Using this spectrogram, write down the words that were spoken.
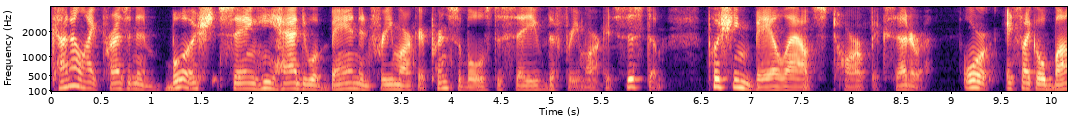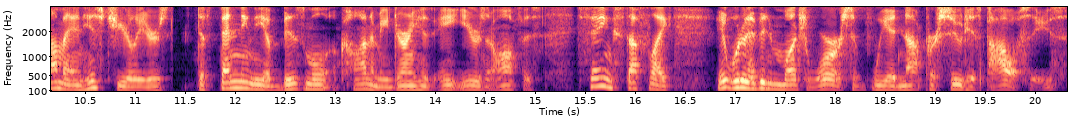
Kind of like President Bush saying he had to abandon free market principles to save the free market system, pushing bailouts, TARP, etc. Or it's like Obama and his cheerleaders defending the abysmal economy during his eight years in office, saying stuff like, it would have been much worse if we had not pursued his policies.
